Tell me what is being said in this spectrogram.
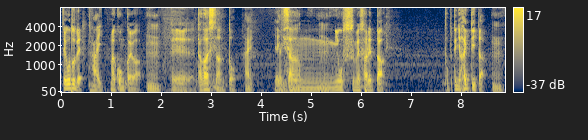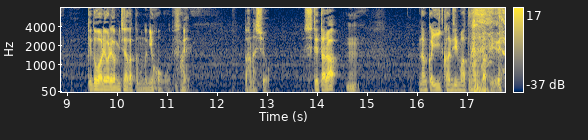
ということで、はい。まあ、今回は、うん。えー高橋さんとはい。八木さんにおすすめされた、トップ10に入っていたうん。けど我々が見てなかったもの2本をですね、はいの話をしてたらうん。なんかいい感じにまとまったという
